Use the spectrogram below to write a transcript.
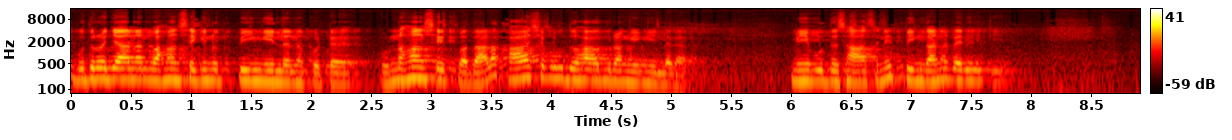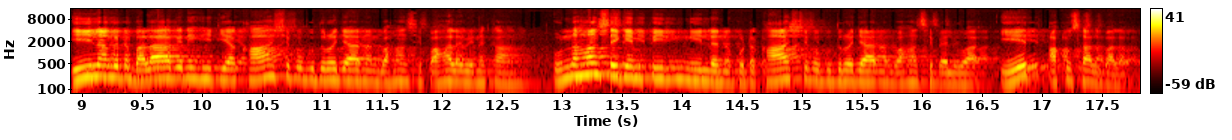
බුදුරජාණන් වහන්සේගෙනුත් පින් ඉල්ලනකොට උන්වහන්සේත් වදාලා කාශ්‍යප බුදුහාමුදුරන්ගෙන් ඉල්ලගන්න. මේ බුද්ධ ශාසනෙත් පින් ගන්න බැරිය කිය. ඊළඟට බලාගෙන හිටිය කාශ්‍යප බුදුරජාණන් වහන්සේ පහළ වෙනකන් උන්වහන්සේගෙන් පින් ඉල්ලනකොට කාශ්‍යප බුදුරජාණන් වහන්සේ බැලුවා ඒත් අකුසල් බලවත්.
